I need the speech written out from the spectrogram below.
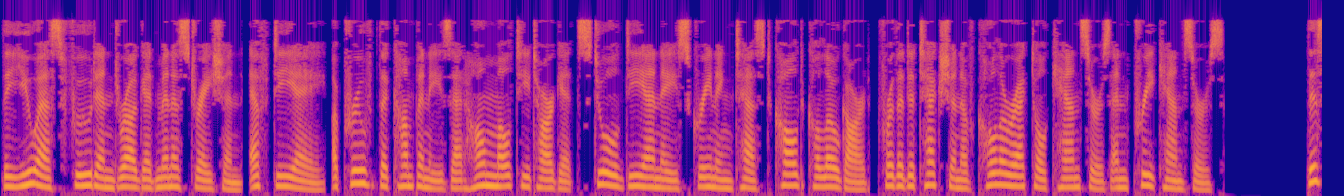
the U.S. Food and Drug Administration (FDA) approved the company's at-home multi-target stool DNA screening test called Cologuard for the detection of colorectal cancers and pre-cancers. This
